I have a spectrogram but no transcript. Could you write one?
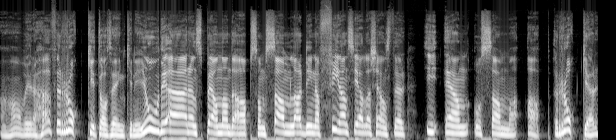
Jaha, vad är det här för rockigt då tänker ni? Jo, det är en spännande app som samlar dina finansiella tjänster i en och samma app. Rocker,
